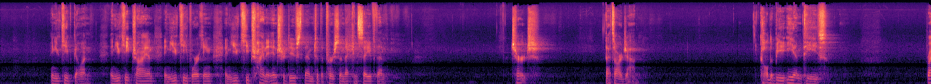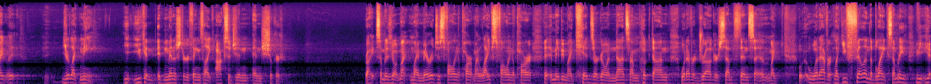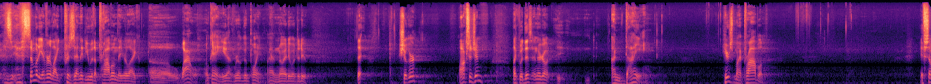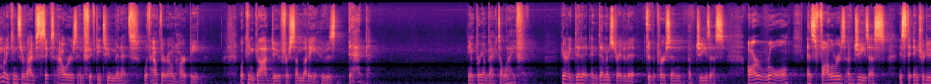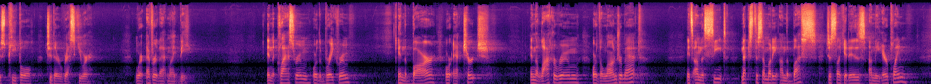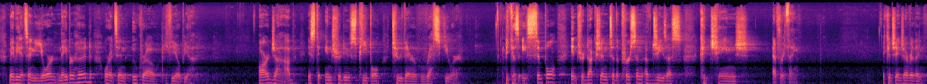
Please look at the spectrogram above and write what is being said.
And you keep going, and you keep trying, and you keep working, and you keep trying to introduce them to the person that can save them. Church, that's our job. Called to be EMTs. Right? You're like me. You can administer things like oxygen and sugar right? Somebody's going, my, my marriage is falling apart, my life's falling apart, maybe my kids are going nuts, I'm hooked on whatever drug or substance, uh, my, whatever. Like you fill in the blank. Somebody, somebody ever like presented you with a problem that you're like, oh, wow, okay, you got a real good point. I have no idea what to do. That, sugar, oxygen, like with this, and they're going, I'm dying. Here's my problem. If somebody can survive six hours and 52 minutes without their own heartbeat, what can God do for somebody who is dead? He can bring them back to life. He already did it and demonstrated it through the person of Jesus. Our role as followers of Jesus is to introduce people to their rescuer, wherever that might be. In the classroom or the break room, in the bar or at church, in the locker room or the laundromat. It's on the seat next to somebody on the bus, just like it is on the airplane. Maybe it's in your neighborhood or it's in Wukro, Ethiopia. Our job is to introduce people to their rescuer. Because a simple introduction to the person of Jesus could change everything. It could change everything.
